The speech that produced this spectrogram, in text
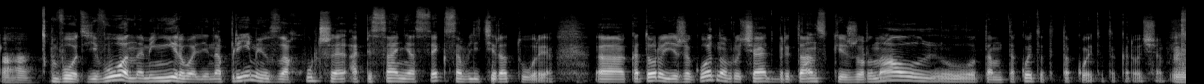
Ага. Вот, его номинировали на премию за худшее описание секса в литературе, э, которую ежегодно вручает британский журнал, там такой-то, такой-то, короче. Угу.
